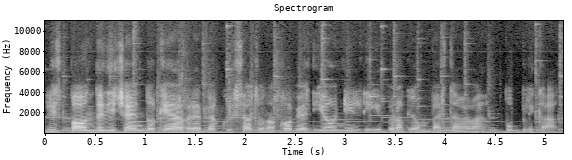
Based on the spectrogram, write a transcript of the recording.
risponde dicendo che avrebbe acquistato una copia di ogni libro che Umberto aveva pubblicato.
